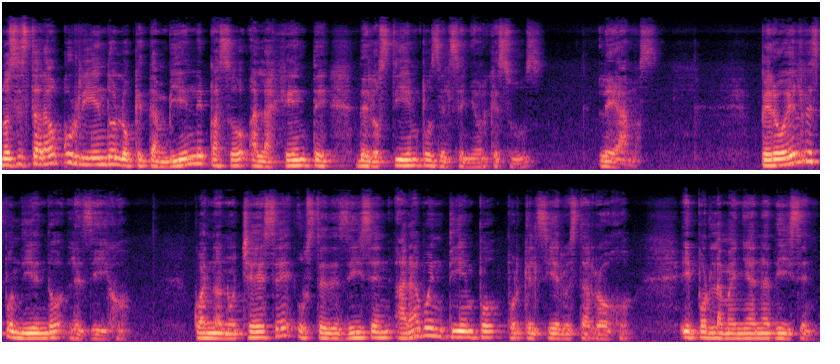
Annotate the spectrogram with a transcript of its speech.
¿Nos estará ocurriendo lo que también le pasó a la gente de los tiempos del Señor Jesús? Leamos. Pero él respondiendo les dijo, Cuando anochece ustedes dicen, hará buen tiempo porque el cielo está rojo, y por la mañana dicen,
